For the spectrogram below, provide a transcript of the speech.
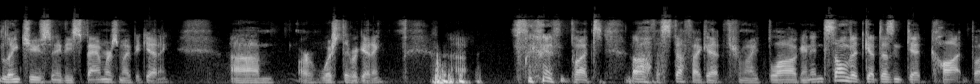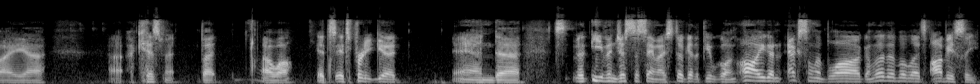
link juice any of these spammers might be getting, um, or wish they were getting. Uh, but oh, the stuff I get through my blog, and, and some of it get, doesn't get caught by uh, uh Akismet. But oh well, it's it's pretty good. And uh, even just the same, I still get the people going, "Oh, you got an excellent blog," and blah blah blah. It's obviously,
